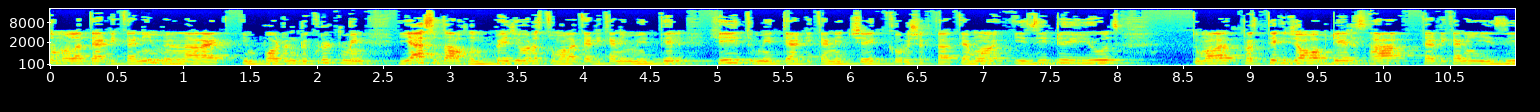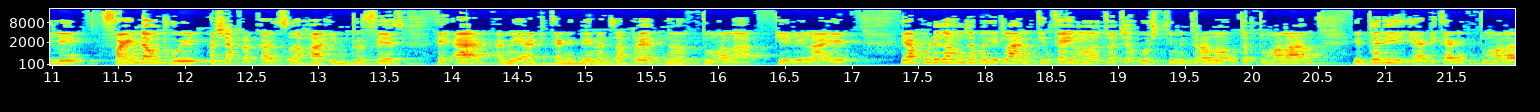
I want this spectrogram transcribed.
तुम्हाला त्या ठिकाणी मिळणार आहेत. इम्पॉर्टंट रिक्रुटमेंट या सुद्धा होमपेजवरच तुम्हाला त्या ठिकाणी मिळतील. हे तुम्ही त्या ठिकाणी चेक करू शकता. त्यामुळे इझी टू यूज तुम्हाला प्रत्येक जॉब अपडेट्स हा त्या ठिकाणी इझिली फाइंड आउट होईल. अशा प्रकारचं हा इंटरफेस हे ॲप आम्ही या ठिकाणी देण्याचा प्रयत्न तुम्हाला केलेला आहे. या पुढे जाऊन जर बघितलं आणखीन काही महत्त्वाच्या गोष्टी मित्रांनो तर तुम्हाला इतरही या ठिकाणी तुम्हाला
